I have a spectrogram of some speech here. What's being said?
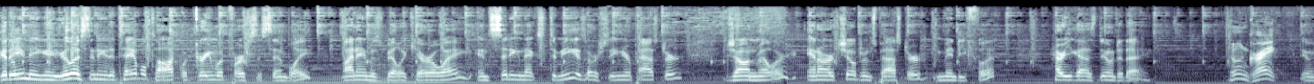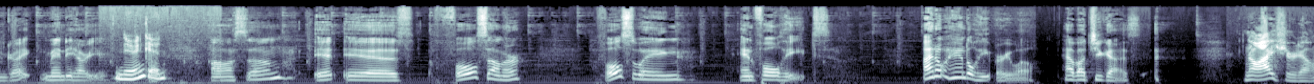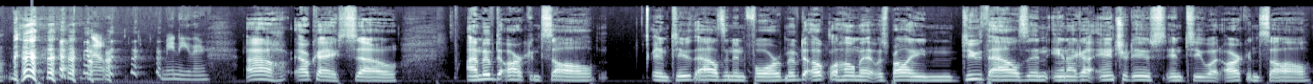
Good evening, and you're listening to Table Talk with Greenwood First Assembly. My name is Billy Caraway, and sitting next to me is our senior pastor, John Miller, and our children's pastor, Mindy Foot. How are you guys doing today? Doing great. Doing great. Mindy, how are you? Doing good. Awesome. It is full summer, full swing, and full heat. I don't handle heat very well. How about you guys? No, I sure don't. No, me neither. Oh, okay. So I moved to Arkansas in 2004. Moved to Oklahoma. It was probably in 2000, and I got introduced into what Arkansas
